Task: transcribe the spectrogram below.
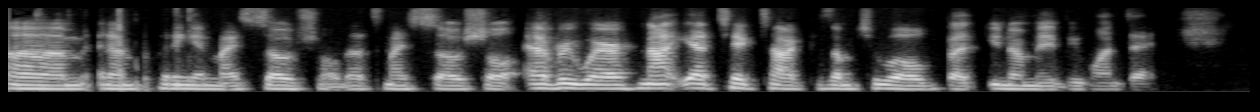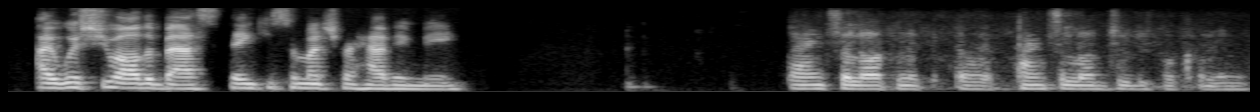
Um, and I'm putting in my social. That's my social everywhere. Not yet TikTok because I'm too old, but you know, maybe one day. I wish you all the best. Thank you so much for having me. Thanks a lot, Nick. Uh, thanks a lot, Julie, for coming.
